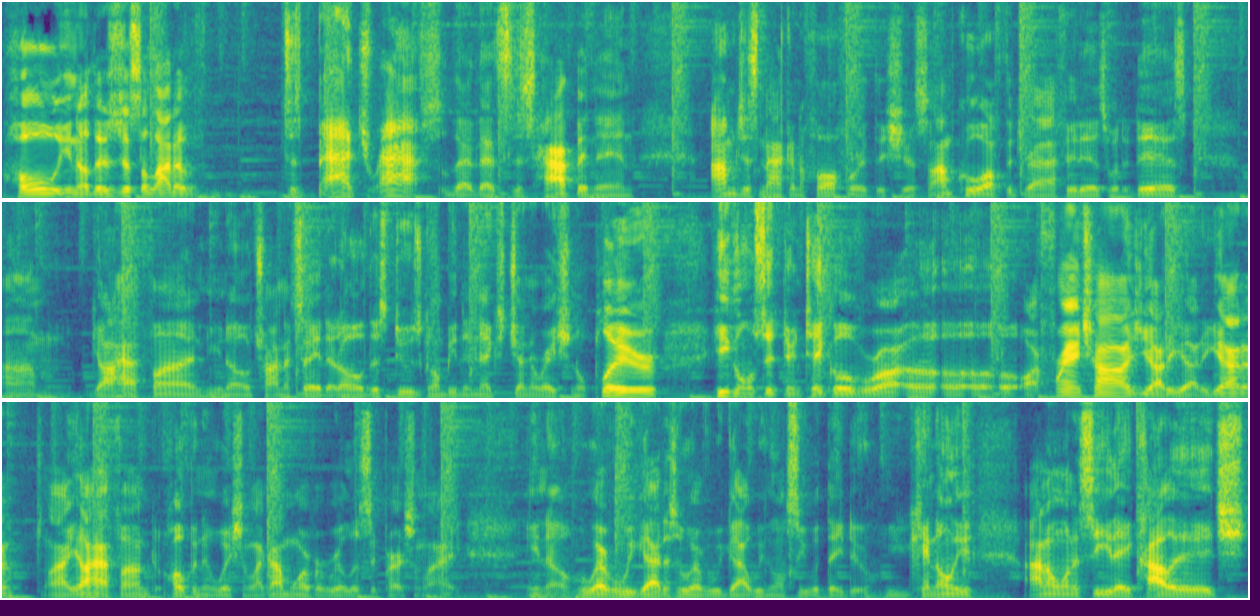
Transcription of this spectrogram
whole, you know, there's just a lot of just bad drafts that that's just happened, and I'm just not gonna fall for it this year. So I'm cool off the draft. It is what it is. Um, y'all have fun, you know, trying to say that oh, this dude's gonna be the next generational player. He gonna sit there and take over our uh, uh, uh, uh, our franchise, yada yada yada. All right, y'all have fun, hoping and wishing. Like I'm more of a realistic person. Like, you know, whoever we got is whoever we got. We gonna see what they do. You can only. I don't want to see they college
